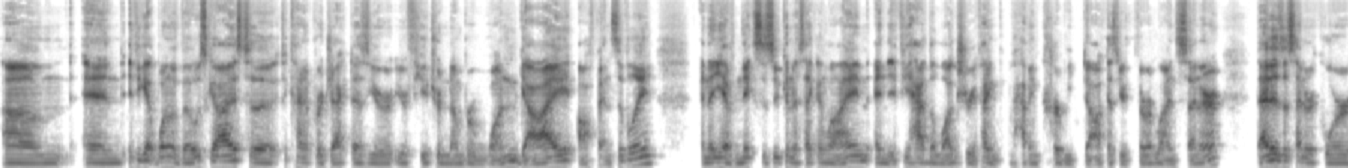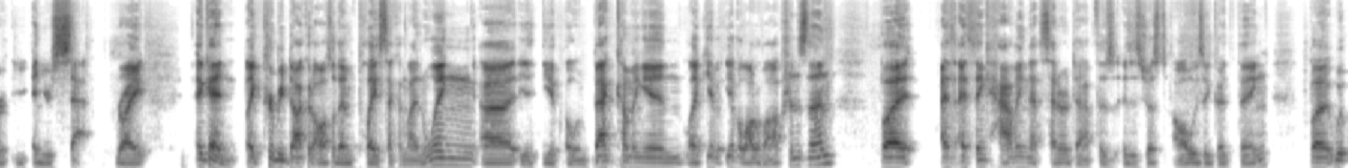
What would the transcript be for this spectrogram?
Um, and if you get one of those guys to, to kind of project as your your future number one guy offensively, and then you have Nick Suzuki in the second line, and if you have the luxury of having, having Kirby Dach as your third line center, that is a center core, and you're set, right? Again, like Kirby Dach could also then play second line wing. Uh, you, you have Owen Beck coming in, like you have, you have a lot of options then. But I, I think having that center depth is, is just always a good thing. But with,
